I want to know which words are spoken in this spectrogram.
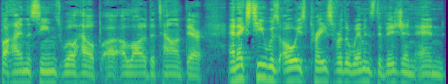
behind the scenes will help a, a lot of the talent there. NXT was always praised for the women's division and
